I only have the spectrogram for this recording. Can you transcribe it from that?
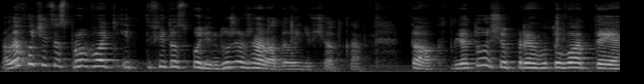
Але хочеться спробувати і фітоспорін. Дуже вже радили дівчатка. Так, для того, щоб приготувати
